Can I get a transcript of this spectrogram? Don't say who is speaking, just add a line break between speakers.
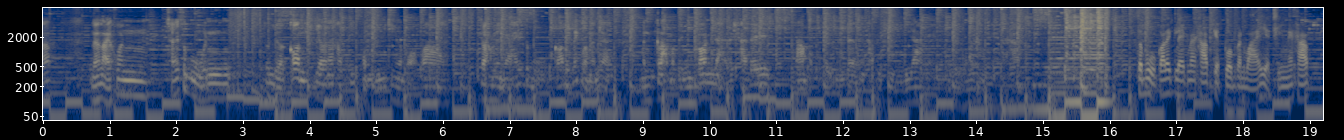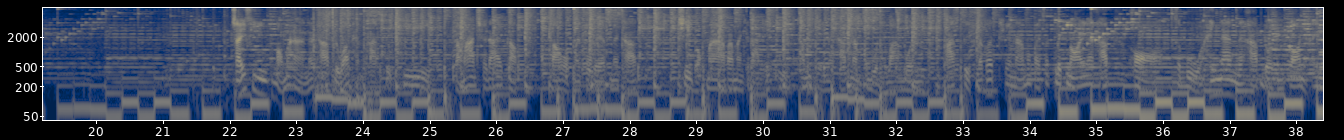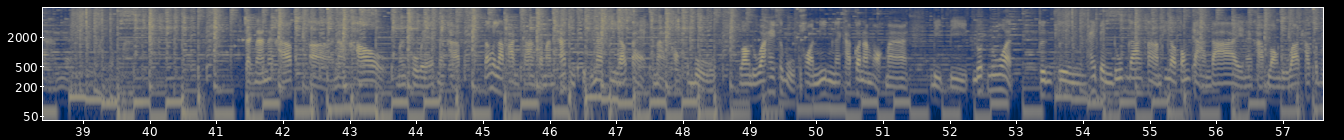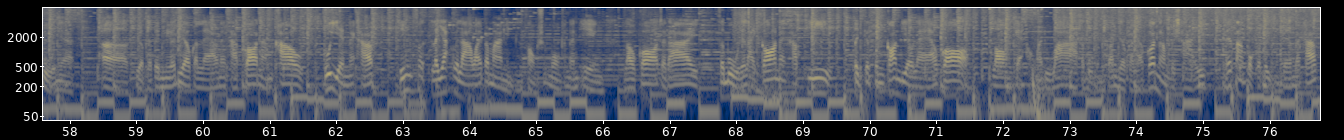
ครับ หลายๆ คนใช้สบู่กันจนเหลือก้อนนิดเดียวนะครับ ที่ผมมีวิธีมาบอกว่าจะทำยังไงให้สบู่ก้อนเล็กๆเหล่านั้นเนี่ยมันกลับมาเป็นก้อนใหญ่และใช้ได้ตามปกติเหมือนเดิมนะครับวิธีนี้ยากเลยนะครับ
สบู่ก้อนเล็ก ๆ นะครับ เก็บรวมกันไว้อย่าทิ้งนะครับ ใช้ฟิล์มถนอมอาหารนะครับ หรือว่าแผ่นพลาสติกที่สามารถใช้ได้กับเตาอบไมโครเวฟนะครับ ฉีกออกมาประมาณกระดาษ A4 เท่านเองนะครับนำสบู่วางบนพลาสติก แล้วก็เทน้ำลงไปสักเล็กน้อยนะครับห่อสบู่ให้แน่นนะครับ โดยก้อนให้น้ำเนี่ยไหลออกมา จากนั้นนะครับนำเข้าไมโครเวฟนะครับตั้งเวลาปานกลางประมาณ 5-10 วินาทีแล้วแต่ขนาดของสบู่ ลองดูว่าให้สบู่พอนิ่มนะครับ ก็นำออกมาบีบบีบนวดนวดคลึงคลึงให้เป็นรูปร่างตามที่เราต้องการได้นะครับ ลองดูว่าถ้าสบู่เนี่ย เเกือบจะเป็นเนื้อเดียวกันแล้วนะครับ ก็นำเข้าตู้เย็นนะครับทิ้งระยะเวลาไว้ประมาณ 1-2 ชั่วโมงเท่านั้นเอง เราก็จะได้สบู่หลายๆก้อนนะครับ ที่ติดกันเป็นก้อนเดียวแล้วก็ลองแกะออกมาดูว่าสบู่เป็นก้อนเดียวกันแล้วก็นำไปใช้ได้ตามปกติเหมือนเดิมนะครับ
